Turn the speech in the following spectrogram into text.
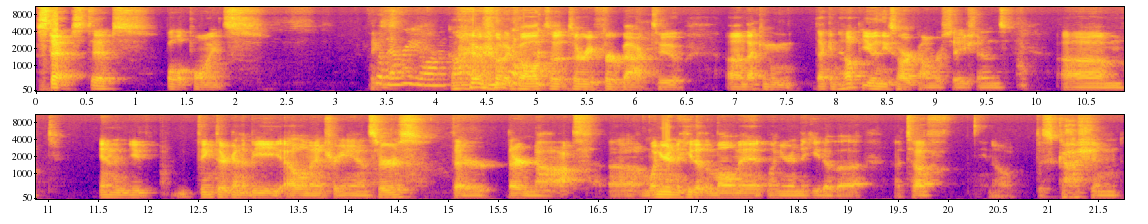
steps, tips, bullet points, things- Whatever you want to call whatever you want to it. call it to, to refer back to um, that can that can help you in these hard conversations. Um, and you think they're going to be elementary answers? They're they're not. Um, when you're in the heat of the moment, when you're in the heat of a, a tough, you know, discussion,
